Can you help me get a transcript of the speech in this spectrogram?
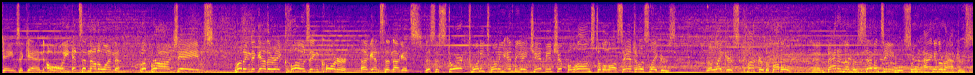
James again. Oh, he hits another one. LeBron James putting together a closing quarter against the Nuggets. This historic 2020 NBA championship belongs to the Los Angeles Lakers. The Lakers conquer the bubble, and banner number 17 will soon hang in the rafters.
